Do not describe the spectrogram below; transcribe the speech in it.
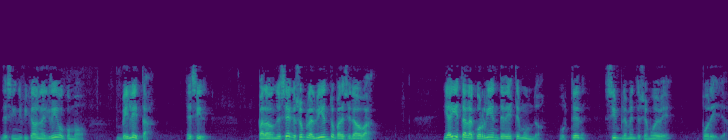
de significado en el griego como veleta, es decir, para donde sea que sopla el viento, para ese lado va. Y ahí está la corriente de este mundo. Usted simplemente se mueve por ella.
